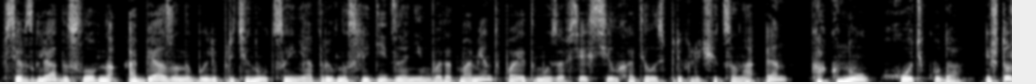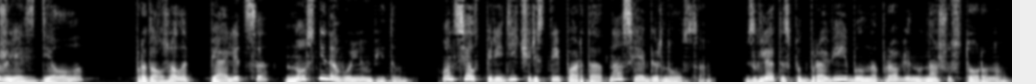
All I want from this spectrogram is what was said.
Все взгляды словно обязаны были притянуться и неотрывно следить за ним в этот момент, поэтому изо всех сил хотелось переключиться на «Н» к окну хоть куда. И что же я сделала? Продолжала пялиться, но с недовольным видом. Он сел впереди через три парты от нас и обернулся. Взгляд из-под бровей был направлен в нашу сторону.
